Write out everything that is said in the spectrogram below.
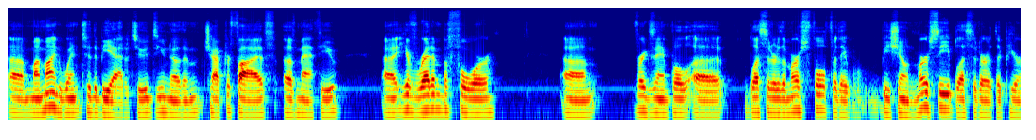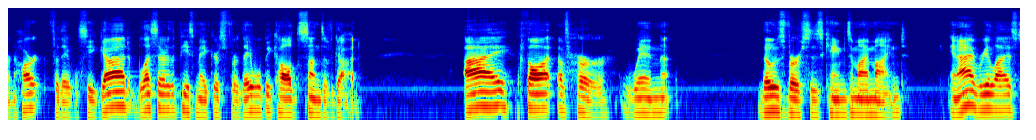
uh, my mind went to the Beatitudes. You know them, chapter 5 of Matthew. Uh, you've read them before. Um, for example, uh, Blessed are the merciful, for they will be shown mercy. Blessed are the pure in heart, for they will see God. Blessed are the peacemakers, for they will be called sons of God. I thought of her when those verses came to my mind, and I realized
